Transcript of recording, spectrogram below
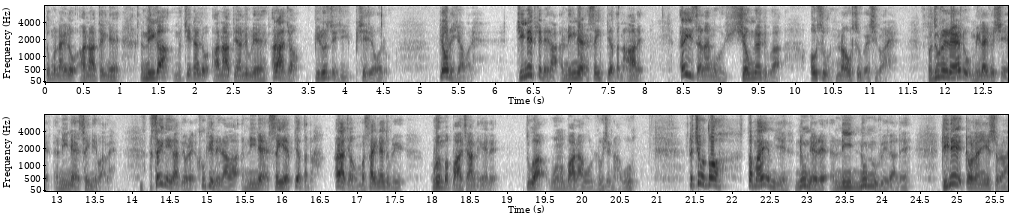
သူမနိုင်လို့အာနာသိမ့်တယ်အနီကမကျေနပ်လို့အာနာပြန်လူတယ်အဲ့ဒါကြောင့်ပြည်လို့စစ်ကြီးဖြစ်ရောလို့ပြောနေကြပါတယ်ဒီနေ့ဖြစ်နေတာအနီနဲ့အစိမ်းပြဿနာတဲ့အဲ့ဒီဇလန်ကိုယုံတဲ့သူကအုပ်စုနှစ်အုပ်စုပဲရှိပါတယ်ဘယ်သူတွေလဲလို့မေးလိုက်လို့ရှိရင်အနီနဲ့အစိမ်းတွေပါပဲ အစိတ်တွေကပြောတယ်အခုဖြစ်နေတာကအနီနဲ့အစိတ်ရဲ့ပြဿနာအဲ့ဒါကြောင့်မဆိုင်တဲ့သူတွေဝင်မပါကြနဲ့တဲ့သူကဝင်မပါတာကိုလိုချင်တာကိုတချို့သောတမိုင်းအမြင်နုနယ်တဲ့အနီနုနုတွေကလည်းဒီနေ့တော်လန်ရေးဆိုတာ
